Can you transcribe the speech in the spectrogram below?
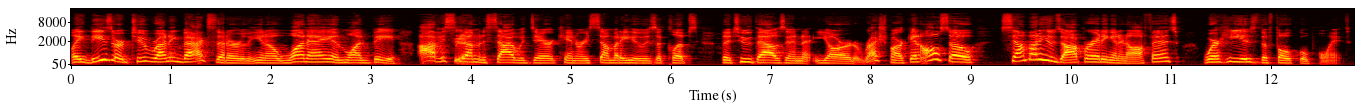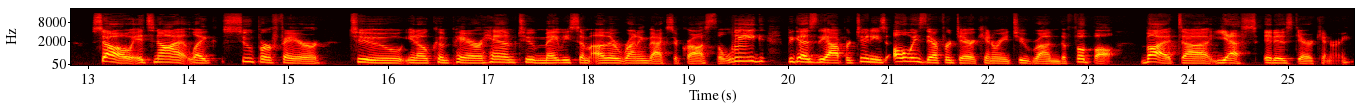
Like these are two running backs that are, you know, 1A and 1B. Obviously, yeah. I'm going to side with Derrick Henry, somebody who has eclipsed the 2,000 yard rush mark, and also somebody who's operating in an offense where he is the focal point. So it's not like super fair to, you know, compare him to maybe some other running backs across the league because the opportunity is always there for Derrick Henry to run the football. But uh, yes, it is Derrick Henry.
